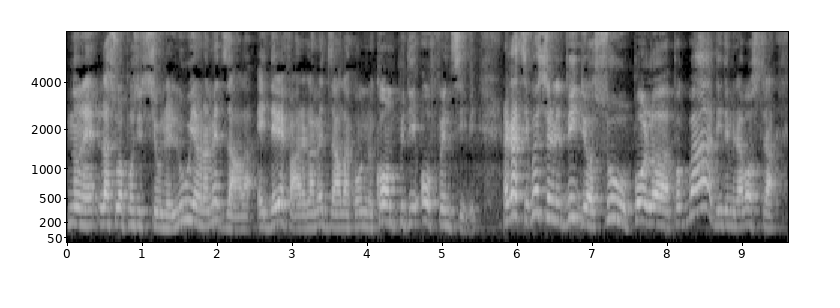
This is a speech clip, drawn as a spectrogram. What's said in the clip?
non è la sua posizione. Lui è una mezzala e deve fare la mezzala con compiti offensivi. Ragazzi, questo era il video su Paul Pogba, ditemi la vostra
